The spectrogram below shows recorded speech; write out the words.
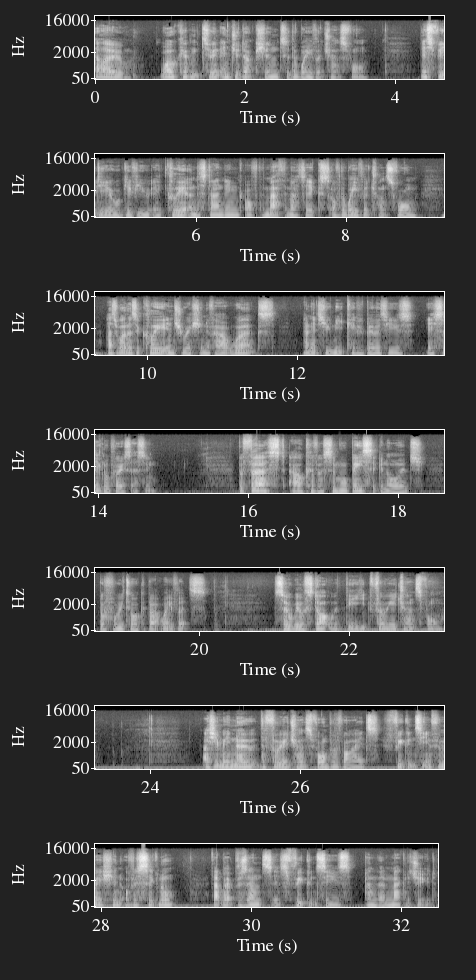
Hello, welcome to an introduction to the wavelet transform. This video will give you a clear understanding of the mathematics of the wavelet transform, as well as a clear intuition of how it works and its unique capabilities in signal processing. But first, I'll cover some more basic knowledge before we talk about wavelets. So we'll start with the Fourier transform. As you may know, the Fourier transform provides frequency information of a signal that represents its frequencies and their magnitude.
